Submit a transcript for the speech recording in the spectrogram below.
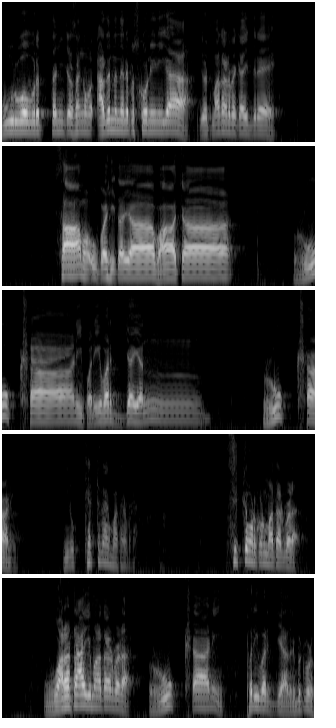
ಪೂರ್ವವೃತ್ತಂಚ ಸಂಗಮ, ಅದನ್ನು ನೆನಪಿಸ್ಕೊ ನೀನೀಗ. ಇವತ್ತು ಮಾತಾಡಬೇಕಾಗಿದ್ದರೆ ಸಾಮ ಉಪಹಿತಯ ವಾಚ ರೂಕ್ಷಾಣಿ ಪರಿವರ್ಜಯನ್. ರೂಕ್ಷಾಣಿ. ನೀನು ಕೆಟ್ಟದಾಗಿ ಮಾತಾಡಬೇಡ. ಸಿಟ್ಟು ಮಾಡ್ಕೊಂಡು ಮಾತಾಡಬೇಡ. ಒರಟಾಗಿ ಮಾತಾಡಬೇಡ. ರೂಕ್ಷಾಣಿ ಪರಿವರ್ಜ್ಯ ಅದ್ರ ಬಿಟ್ಬಿಡು.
